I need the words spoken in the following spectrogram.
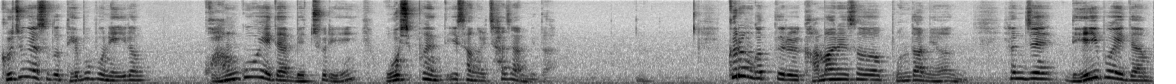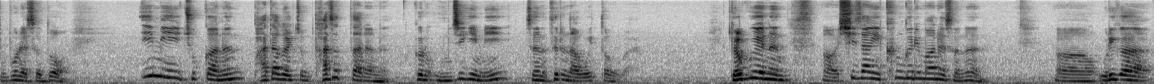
그 중에서도 대부분이 이런 광고에 대한 매출이 50% 이상을 차지합니다. 그런 것들을 감안해서 본다면 현재 네이버에 대한 부분에서도 이미 주가는 바닥을 좀 다졌다라는 그런 움직임이 저는 드러나고 있다고 봐요. 결국에는 어, 시장이 큰 그림 안에서는 어, 우리가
